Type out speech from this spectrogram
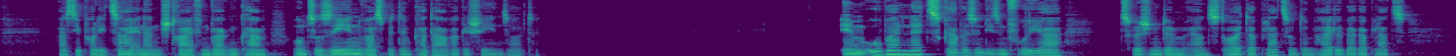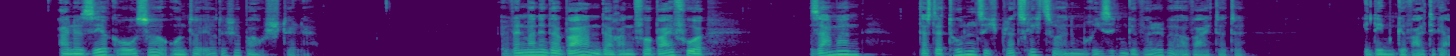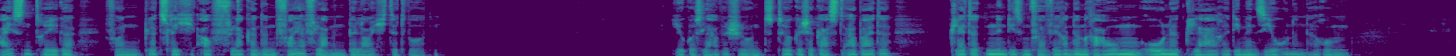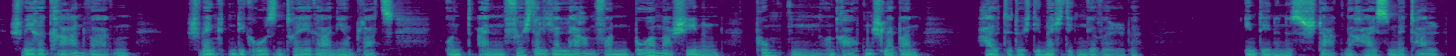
als die Polizei in einem Streifenwagen kam, um zu sehen, was mit dem Kadaver geschehen sollte. Im U-Bahn-Netz gab es in diesem Frühjahr zwischen dem Ernst-Reuter-Platz und dem Heidelberger Platz eine sehr große unterirdische Baustelle. Wenn man in der Bahn daran vorbeifuhr, sah man, dass der Tunnel sich plötzlich zu einem riesigen Gewölbe erweiterte, in dem gewaltige Eisenträger von plötzlich aufflackernden Feuerflammen beleuchtet wurden. Jugoslawische und türkische Gastarbeiter kletterten in diesem verwirrenden Raum ohne klare Dimensionen herum. Schwere Kranwagen schwenkten die großen Träger an ihrem Platz, und ein fürchterlicher Lärm von Bohrmaschinen, Pumpen und Raupenschleppern hallte durch die mächtigen Gewölbe, in denen es stark nach heißem Metall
